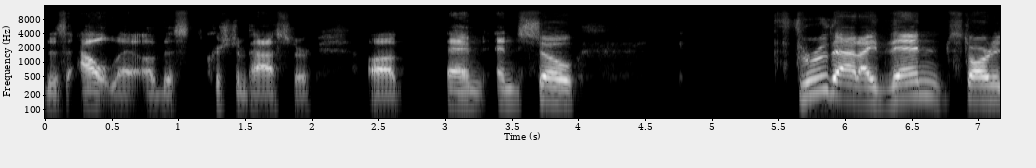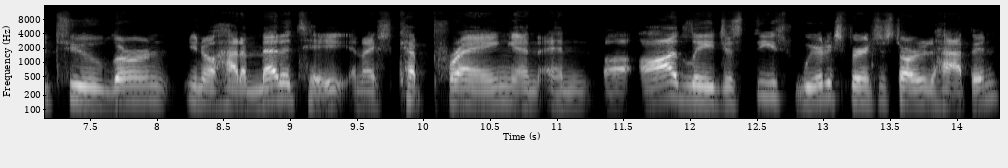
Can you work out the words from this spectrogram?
this outlet of this Christian pastor. Uh, and and so through that i then started to learn you know how to meditate and i kept praying and and uh, oddly just these weird experiences started to happen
